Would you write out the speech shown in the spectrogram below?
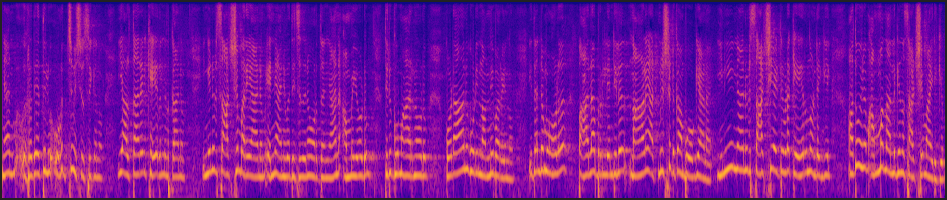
ഞാൻ ഹൃദയത്തിൽ ഉറച്ചു വിശ്വസിക്കുന്നു. ഈ ആൾത്താരിൽ കയറി നിൽക്കാനും ഇങ്ങനൊരു സാക്ഷ്യം പറയാനും എന്നെ അനുവദിച്ചതിനോർത്ത് ഞാൻ അമ്മയോടും തിരുകുമാരനോടും കൊടാനുകൂടി നന്ദി പറയുന്നു. ഇതെന്റെ മോൾ പാല ബ്രില്യന്റിൽ നാളെ അഡ്മിഷൻ എടുക്കാൻ പോവുകയാണ്. ഇനിയും ഞാനൊരു സാക്ഷിയായിട്ട് ഇവിടെ കയറുന്നുണ്ടെങ്കിൽ അതൊരു അമ്മ നൽകുന്ന സാക്ഷ്യമായിരിക്കും.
